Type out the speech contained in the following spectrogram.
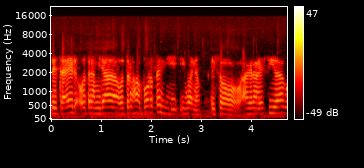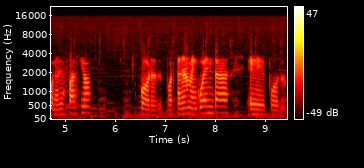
de traer otra mirada, otros aportes y, bueno, eso agradecida con el espacio por, por tenerme en cuenta, eh, por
